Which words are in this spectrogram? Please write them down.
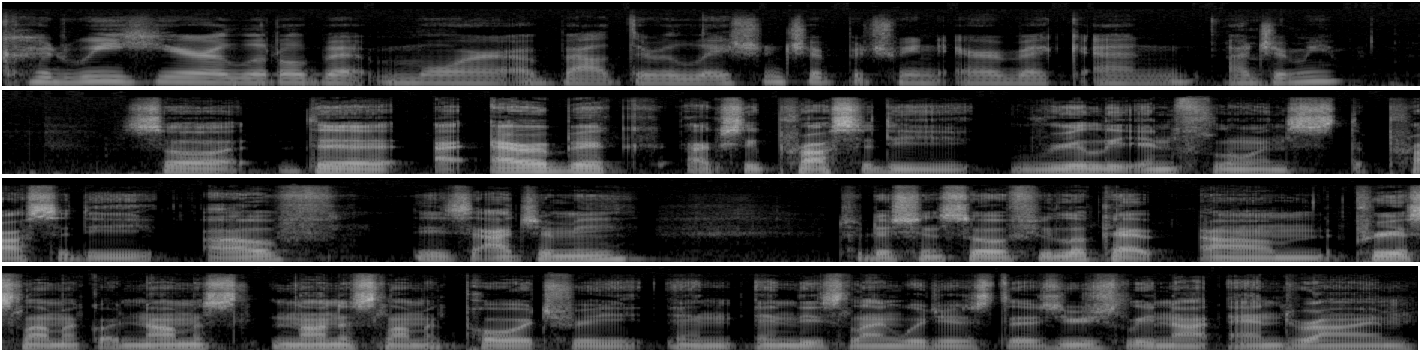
could we hear a little bit more about the relationship between Arabic and Ajami? So the Arabic actually prosody really influenced the prosody of these Ajami traditions. So if you look at um, pre-Islamic or non- non-Islamic poetry in, in these languages, there's usually not end rhyme.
